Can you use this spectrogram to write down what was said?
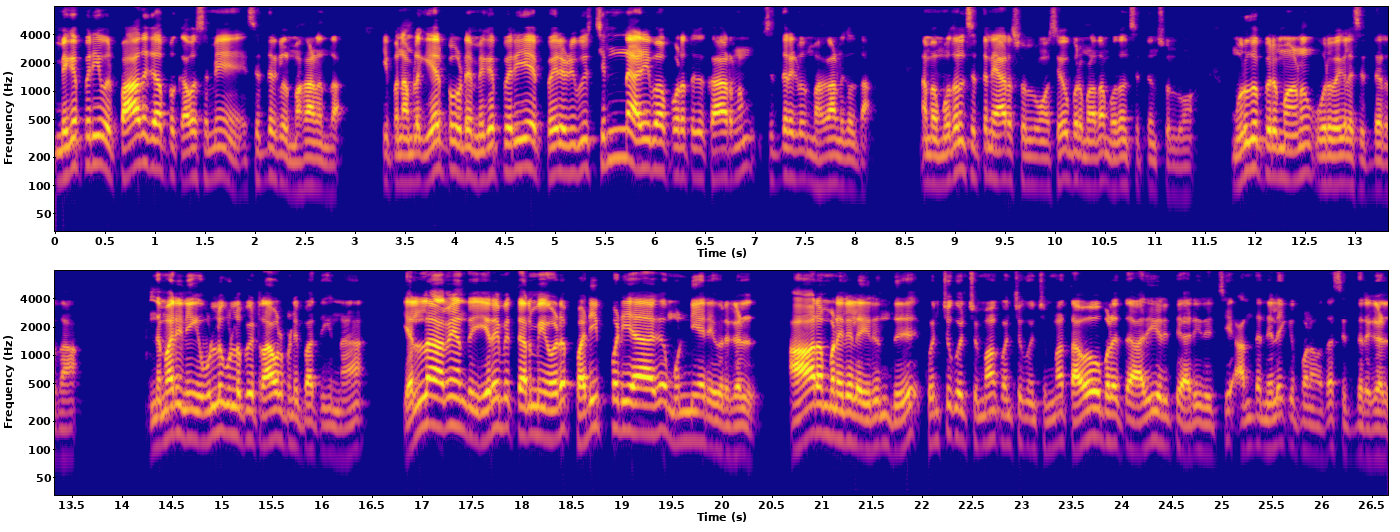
மிகப்பெரிய ஒரு பாதுகாப்பு கவசமே சித்தர்கள் மகானம் தான். இப்போ நம்மளுக்கு ஏற்படக்கூடிய மிகப்பெரிய பேரழிவு சின்ன அழிவாக போகிறதுக்கு காரணம் சித்தர்கள் மகான்கள் தான். நம்ம முதல் சித்தனை யாரை சொல்லுவோம்? சிவபெருமானை தான் முதல் சித்தன் சொல்லுவோம். முருகப்பெருமானும் ஒரு வகையில் சித்தர் தான். இந்த மாதிரி நீங்கள் உள்ளுக்குள்ளே போய் ட்ராவல் பண்ணி பார்த்தீங்கன்னா எல்லாமே அந்த இறைமைத்தன்மையோட படிப்படியாக முன்னேறியவர்கள். ஆரம்ப நிலையில் இருந்து கொஞ்சம் கொஞ்சமாக கொஞ்சம் கொஞ்சமாக தவபலத்தை அதிகரித்து அதிகரித்து அந்த நிலைக்கு போனவங்க தான் சித்தர்கள்.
